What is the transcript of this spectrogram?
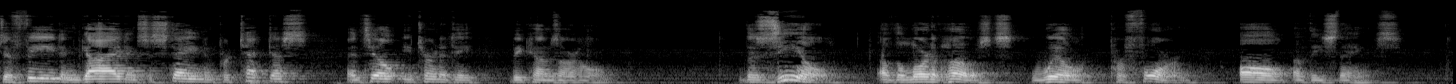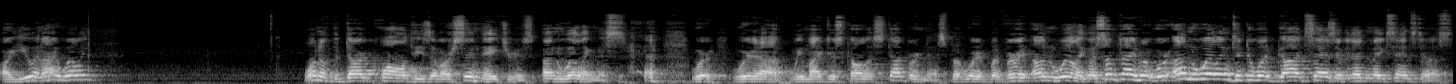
to feed and guide and sustain and protect us until eternity becomes our home. The zeal of the Lord of hosts will perform all of these things. Are you and I willing? One of the dark qualities of our sin nature is unwillingness. we're, we're, uh, we might just call it stubbornness, but we're but very unwilling. Or sometimes we're unwilling to do what God says if it doesn't make sense to us.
